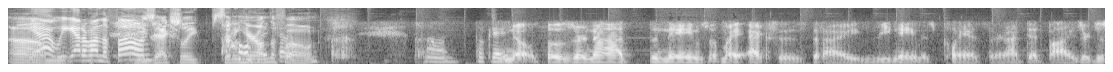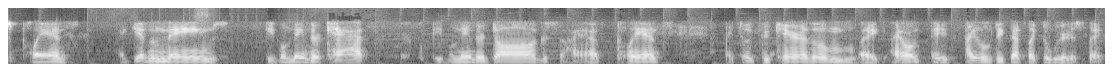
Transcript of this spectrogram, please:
Um, yeah, we got him on the phone. He's actually sitting Oh here on the God. phone. Um, okay. No, those are not the names of my exes that I rename as plants. They're not dead bodies. They're just plants. I give them names. People name their cats. People name their dogs. I have plants. I took good care of them. Like I don't. I, I don't think that's like the weirdest thing.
